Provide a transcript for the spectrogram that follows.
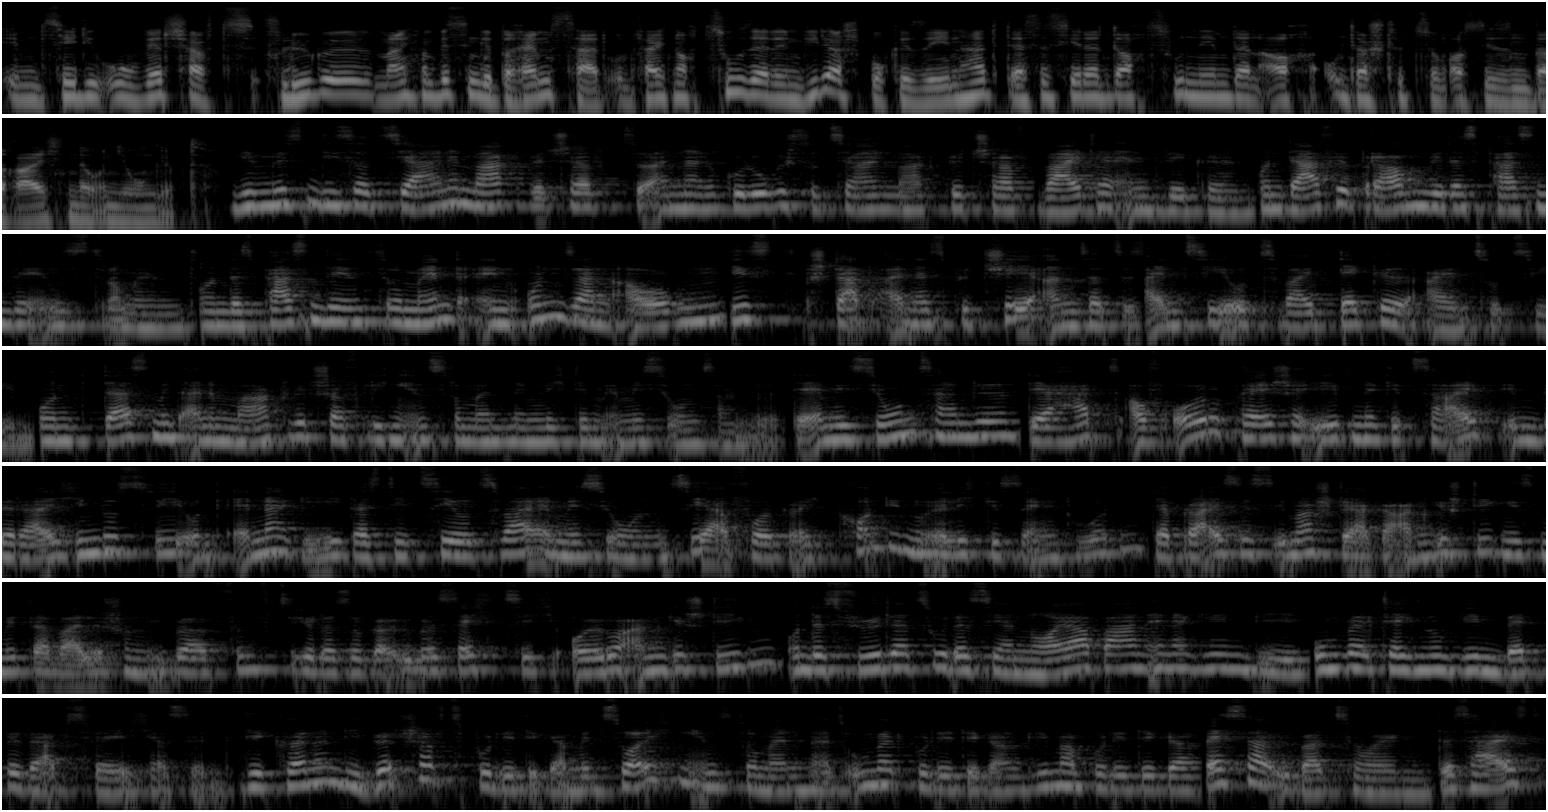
im CDU-Wirtschaftsflügel manchmal ein bisschen gebremst hat und vielleicht noch zu sehr den Widerspruch gesehen hat, dass es hier dann doch zunehmend dann auch Unterstützung aus diesen Bereichen der Union gibt. Wir müssen die soziale Marktwirtschaft zu einer ökologisch-sozialen Marktwirtschaft weiterentwickeln. Und dafür brauchen wir das passende Instrument. Und das passende Instrument in unseren Augen ist, statt eines Budgetansatzes ein CO2-Deckel einzuziehen. Und das mit einem marktwirtschaftlichen Instrument, nämlich dem Emissionshandel. Der Emissionshandel, der hat auf europäischer Ebene gezeigt im Bereich Industrie und Energie, dass die CO2-Emissionen sehr erfolgreich kontinuierlich gesenkt wurden. Der Preis ist immer stärker angestiegen, ist mittlerweile schon über 50 oder sogar über 60 Euro angestiegen. Und das führt dazu, dass die erneuerbaren Energien, die Umwelttechnologien wettbewerbsfähiger sind. Wir können die Wirtschaftspolitiker mit solchen Instrumenten als Umweltpolitiker und Klimapolitiker besser überzeugen. Das heißt,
